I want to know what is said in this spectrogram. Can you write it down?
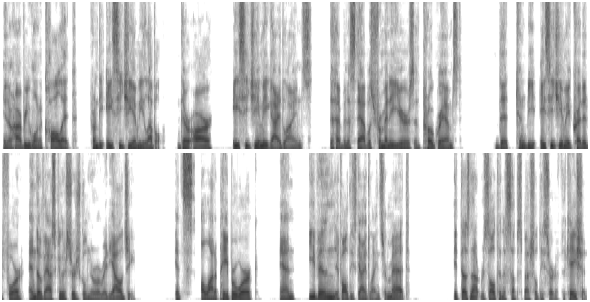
you know, however you want to call it, from the ACGME level. There are ACGME guidelines that have been established for many years and programs that can be ACGME accredited for endovascular surgical neuroradiology. It's a lot of paperwork. And even if all these guidelines are met, it does not result in a subspecialty certification.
